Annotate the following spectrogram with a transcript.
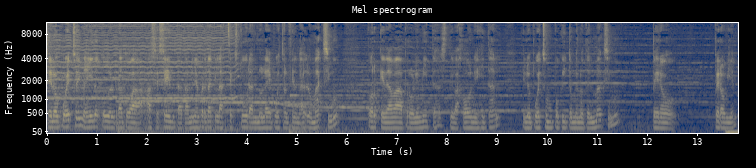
Se lo he puesto y me ha ido todo el rato a, a 60. También es verdad que las texturas no las he puesto al final lo máximo porque daba problemitas de bajones y tal. Y lo he puesto un poquito menos del máximo, pero, pero bien.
